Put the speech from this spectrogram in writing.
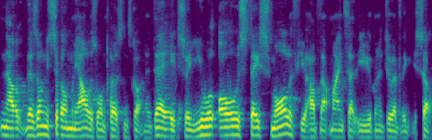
Now, there's only so many hours one person's got in a day. So you will always stay small if you have that mindset that you're going to do everything yourself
